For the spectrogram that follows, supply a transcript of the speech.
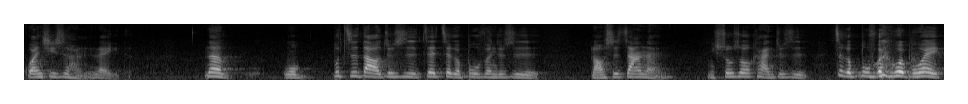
关系是很累的。那我不知道，就是在这个部分，就是老实渣男，你说说看，就是这个部分会不会？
